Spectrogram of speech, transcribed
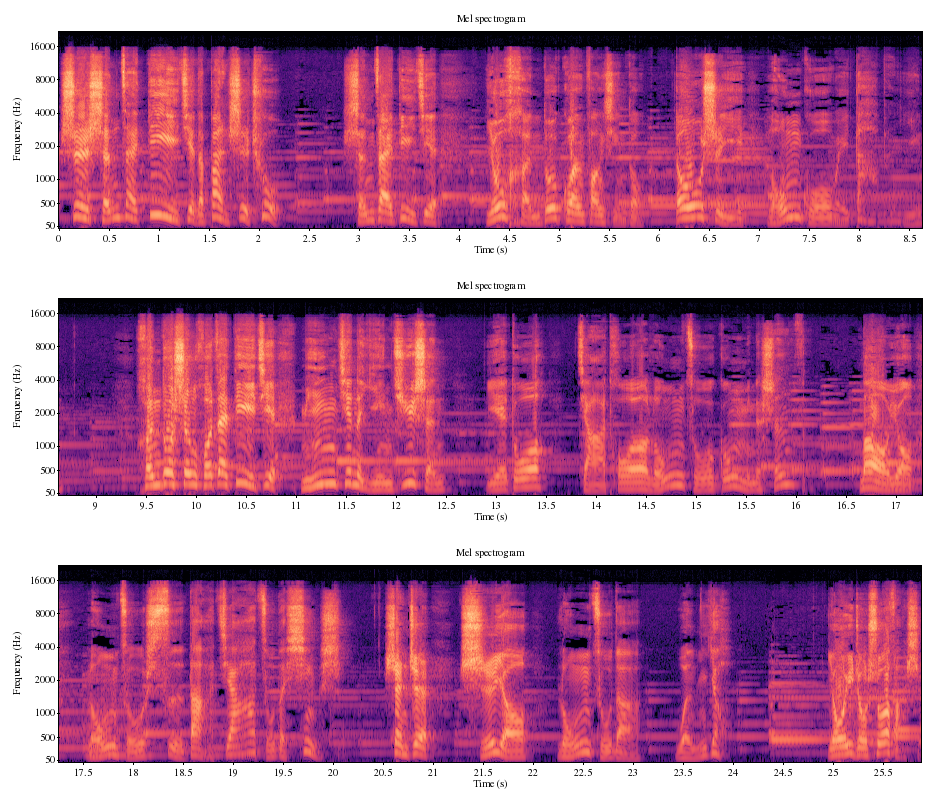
是神在地界的办事处。神在地界有很多官方行动，都是以龙国为大本营。很多生活在地界民间的隐居神，也多假托龙族公民的身份，冒用龙族四大家族的姓氏，甚至持有龙族的文耀。有一种说法是。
